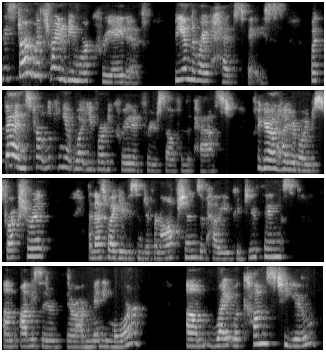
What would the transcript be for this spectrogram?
we start with trying to be more creative, be in the right headspace, but then start looking at what you've already created for yourself in the past. Figure out how you're going to structure it, and that's why I gave you some different options of how you could do things. Um, obviously, there, there, are many more. Um, write what comes to you.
